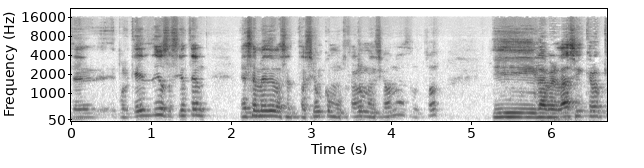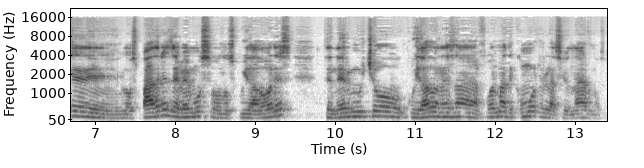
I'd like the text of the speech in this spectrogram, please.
te, porque ellos se sienten ese medio de aceptación como usted lo menciona, doctor. Y la verdad sí creo que los padres debemos, o los cuidadores, tener mucho cuidado en esa forma de cómo relacionarnos,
